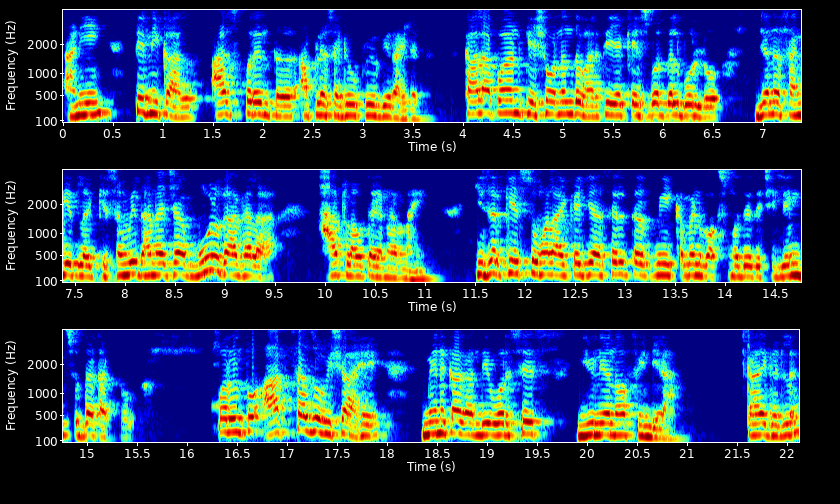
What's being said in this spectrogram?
आणि ते निकाल आजपर्यंत आपल्यासाठी उपयोगी राहिलेत. काल आपण केशवानंद भारती या केसबद्दल बोललो ज्यानं सांगितलं की संविधानाच्या मूळ गाभ्याला हात लावता येणार नाही. ही जर केस तुम्हाला ऐकायची असेल तर मी कमेंट बॉक्समध्ये त्याची लिंक सुद्धा टाकतो. परंतु आजचा जो विषय आहे Maneka Gandhi versus union of India काय घडलं?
